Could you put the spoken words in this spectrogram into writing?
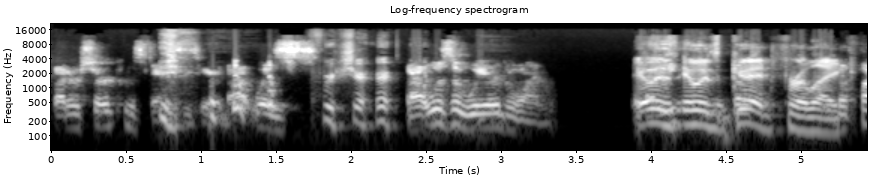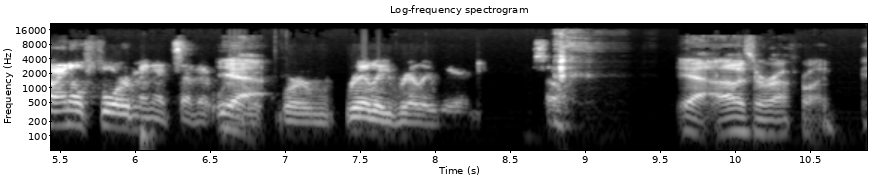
better circumstances here. That was For sure. that was a weird one. It was it was The- good for like the final four minutes of it were, Yeah. were really really weird. So yeah, that was a rough one.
